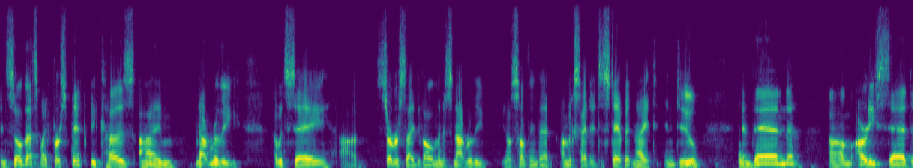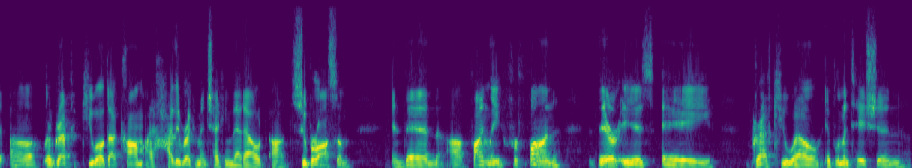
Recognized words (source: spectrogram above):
and so that's my first pick because I'm not really, I would say, uh, server-side development is not really you know something that I'm excited to stay up at night and do, and then. Um, I already said uh, learngraphql.com. I highly recommend checking that out. Uh, super awesome. And then uh, finally, for fun, there is a GraphQL implementation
